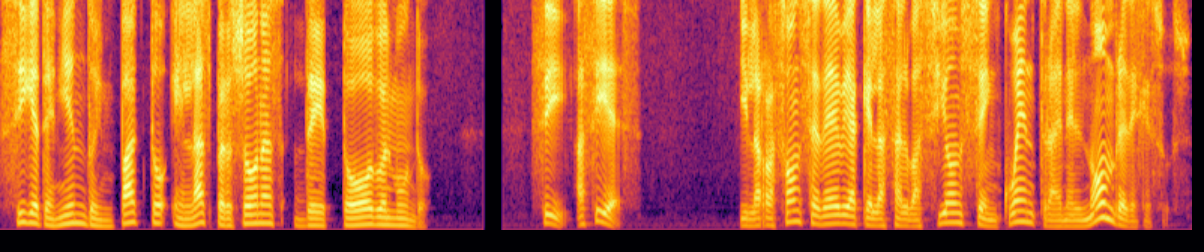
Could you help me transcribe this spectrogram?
sigue teniendo impacto en las personas de todo el mundo. Sí, así es. Y la razón se debe a que la salvación se encuentra en el nombre de Jesús.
